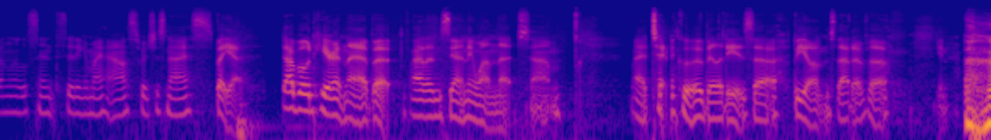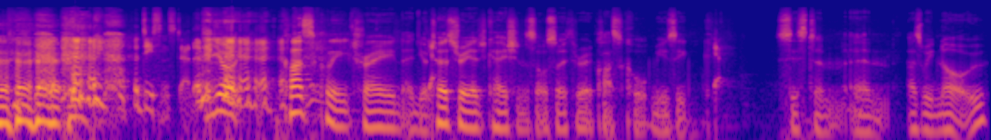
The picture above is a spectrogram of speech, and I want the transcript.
fun little synth sitting in my house, which is nice. But yeah, dabbled here and there, but violin's the only one that um, my technical abilities are beyond that of a you know a decent standard. And you're classically trained, and your Yeah. tertiary education is also through a classical music Yeah. system. And as we know,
